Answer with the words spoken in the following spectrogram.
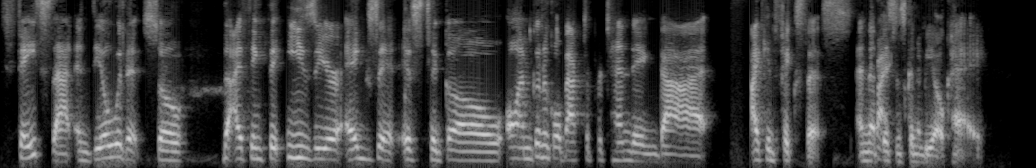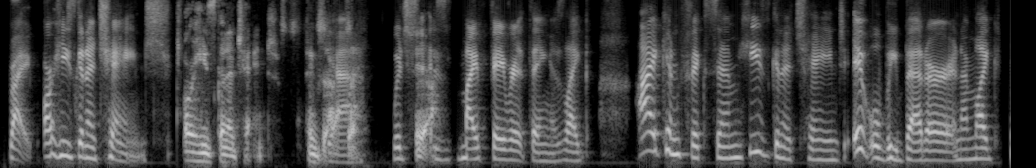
face that and deal with it. So I think the easier exit is to go, oh, I'm going to go back to pretending that I can fix this and that right. this is going to be okay. Right. Or he's going to change. Or he's going to change. Exactly. Yeah. Which yeah. is my favorite thing is like, I can fix him. He's going to change. It will be better. And I'm like,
